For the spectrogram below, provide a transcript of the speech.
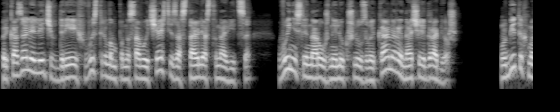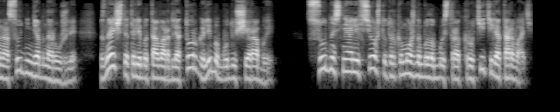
Приказали лечь в дрейф, выстрелом по носовой части заставили остановиться. Вынесли наружный люк шлюзовой камеры и начали грабеж. Убитых мы на судне не обнаружили. Значит, это либо товар для торга, либо будущие рабы. С судна сняли все, что только можно было быстро открутить или оторвать.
